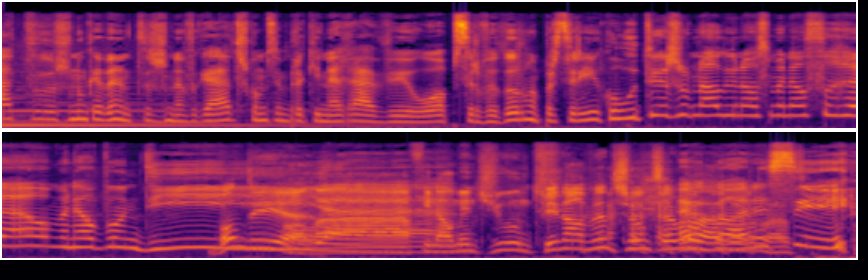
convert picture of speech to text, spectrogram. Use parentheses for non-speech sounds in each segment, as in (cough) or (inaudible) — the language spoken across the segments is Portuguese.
pratos nunca dantes navegados, como sempre aqui na Rádio Observador, uma parceria com o teu jornal e o nosso Manel Ferrão. Manel, bom dia. Bom dia. Olá, finalmente juntos. Finalmente juntos, é verdade. é Agora verdade. sim.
